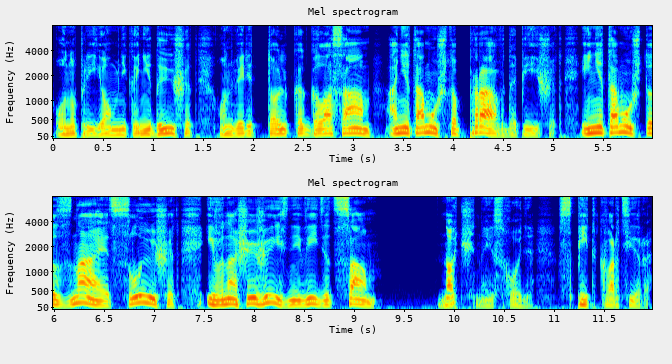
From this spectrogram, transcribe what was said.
Он у приемника не дышит, он верит только голосам, а не тому, что правда пишет, и не тому, что знает, слышит и в нашей жизни видит сам. Ночь на исходе, спит квартира,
